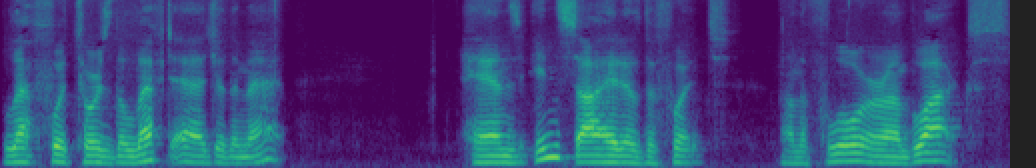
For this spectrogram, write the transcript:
left foot towards the left edge of the mat hands inside of the foot on the floor or on blocks.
